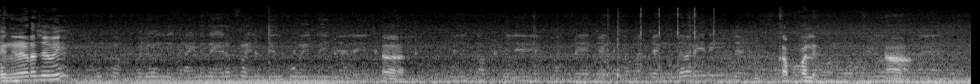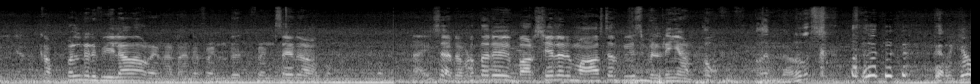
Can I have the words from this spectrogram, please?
എങ്ങനെയാടാ ചെമി കപ്പൽ. ആ. കപ്പലിന്റെ ഒരു ഫീലാന്നാ പറയുന്നത് കേട്ടോ. എന്റെ ഫ്രണ്ട് ഫ്രണ്ട് സൈഡ് കാണുമ്പോൾ നൈസ് ആട്ടോ. ഇവിടുത്തെ ഒരു ബർഷയിലെ ഒരു മാസ്റ്റർ പീസ് ബിൽഡിംഗ് ആണ്. തെറിക്കോ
